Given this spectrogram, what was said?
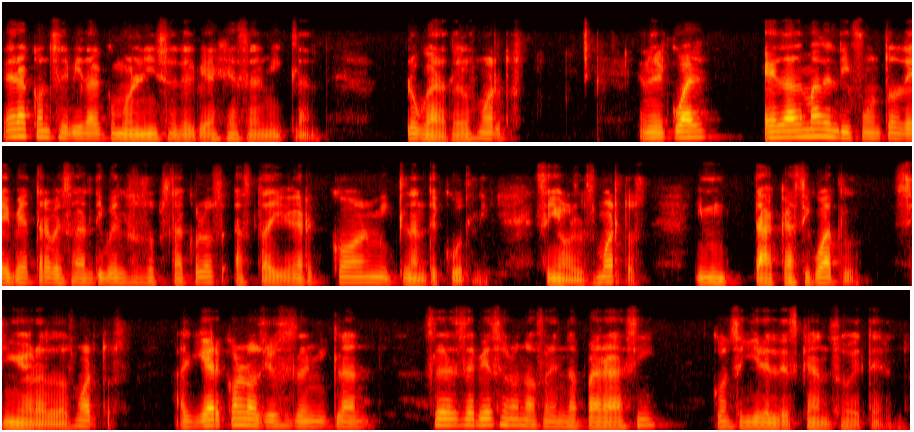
era concebida como el inicio del viaje hacia el Mictlán, lugar de los muertos, en el cual el alma del difunto debe atravesar diversos obstáculos hasta llegar con Mictlantecutli, señor de los muertos, y Mictacacihuatl, señora de los muertos. Al llegar con los dioses del Mictlán, se les debía hacer una ofrenda para así conseguir el descanso eterno.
